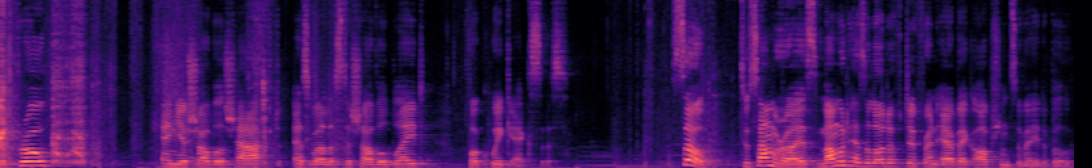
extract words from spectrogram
your probe and your shovel shaft as well as the shovel blade for quick access. So, to summarize, Mammut has a lot of different airbag options available.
